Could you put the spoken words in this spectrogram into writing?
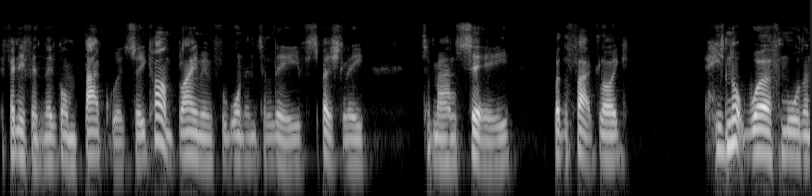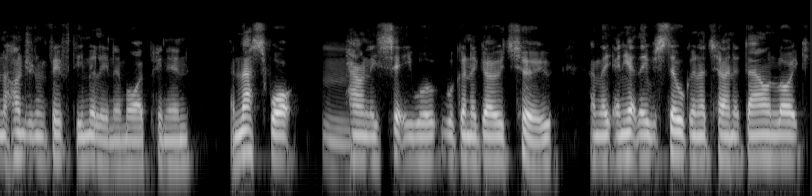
if anything, they've gone backwards. So you can't blame him for wanting to leave, especially to Man City. But the fact, like, he's not worth more than 150 million, in my opinion, and that's what Hmm. apparently City were, were going to go to, and they and yet they were still going to turn it down. Like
